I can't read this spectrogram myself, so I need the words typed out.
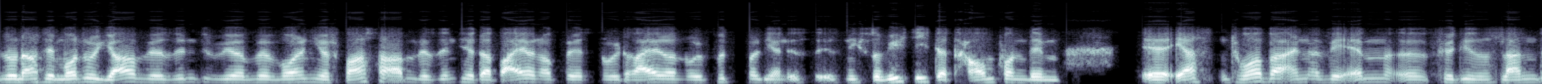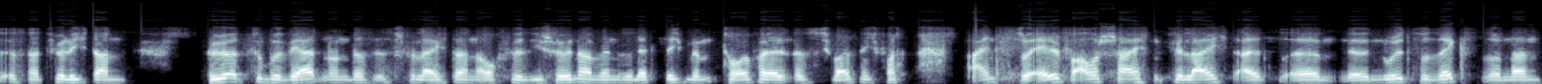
so nach dem Motto, ja, wir sind, wir, wir wollen hier Spaß haben, wir sind hier dabei und ob wir jetzt 0-3 oder 0-5 verlieren, ist, ist nicht so wichtig. Der Traum von dem äh, ersten Tor bei einer WM äh, für dieses Land ist natürlich dann höher zu bewerten und das ist vielleicht dann auch für sie schöner, wenn sie letztlich mit dem Torverhältnis, ich weiß nicht, von 1 zu 11 ausscheiden vielleicht als äh, 0 zu 6, sondern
